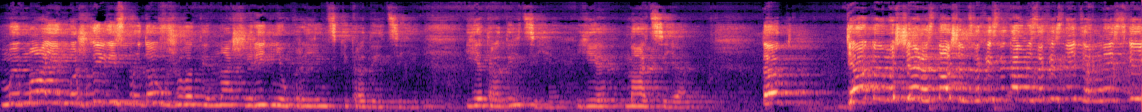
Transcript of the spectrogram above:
Ми маємо можливість продовжувати наші рідні українські традиції. Є традиції, є нація. Так, дякуємо ще раз нашим захисникам і захисницям. Низький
